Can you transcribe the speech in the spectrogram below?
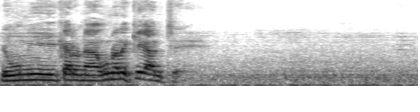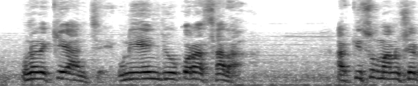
যে উনি এই কারণে উনারে কে আনছে? উনারে কে আনছে? উনি এনজিও করা ছাড়া আর কিছু মানুষের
